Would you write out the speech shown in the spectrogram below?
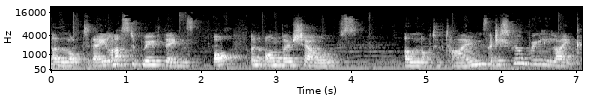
A lot today. I must have moved things off and on those shelves a lot of times. I just feel really like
